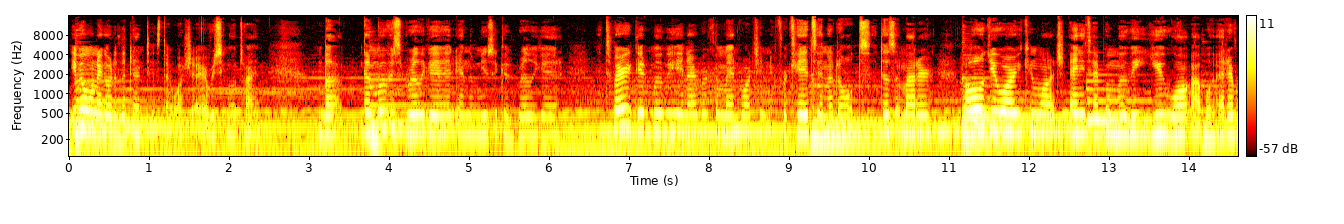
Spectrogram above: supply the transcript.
Even when I go to the dentist, I watch it every single time. But the movie's really good and the music is really good. It's a very good movie and I recommend watching it for kids and adults. It doesn't matter how old you are, you can watch any type of movie you want I will whatever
